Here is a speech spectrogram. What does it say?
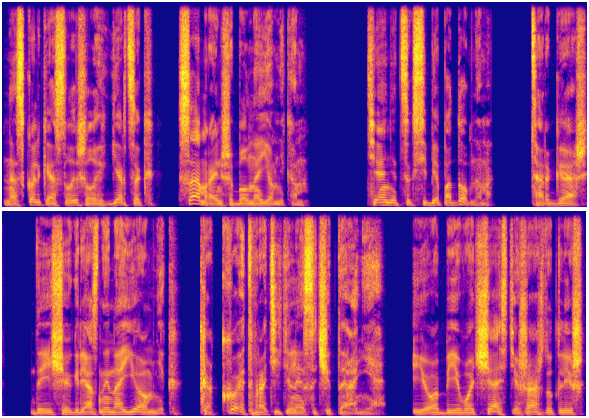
Насколько я слышал, их герцог сам раньше был наемником. Тянется к себе подобным. Торгаш, да еще и грязный наемник. Какое отвратительное сочетание. И обе его части жаждут лишь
